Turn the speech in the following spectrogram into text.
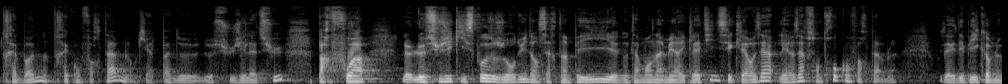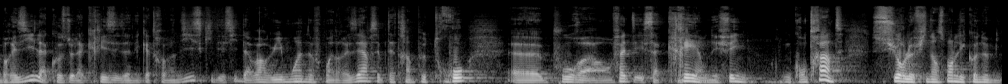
très bonnes, très confortables, donc il n'y a pas de, de sujet là-dessus. Parfois, le, le sujet qui se pose aujourd'hui dans certains pays, notamment en Amérique latine, c'est que les réserves, les réserves sont trop confortables. Vous avez des pays comme le Brésil, à cause de la crise des années 90, qui décident d'avoir 8 mois, 9 mois de réserve. C'est peut-être un peu trop euh, pour, euh, en fait, et ça crée en effet une, une contrainte sur le financement de l'économie.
